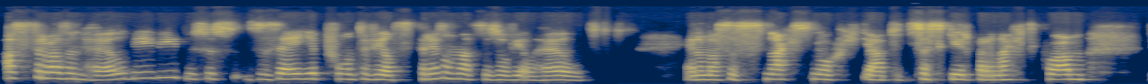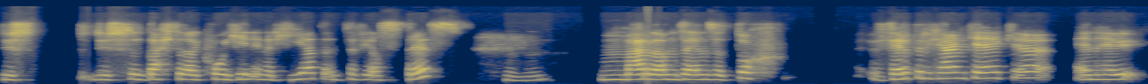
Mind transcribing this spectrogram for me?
Aster was een huilbaby, dus ze, ze zei je hebt gewoon te veel stress omdat ze zoveel huilt. En omdat ze s'nachts nog ja, tot zes keer per nacht kwam. Dus, dus ze dachten dat ik gewoon geen energie had en te veel stress. Mhm. Maar dan zijn ze toch verder gaan kijken. En hij,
